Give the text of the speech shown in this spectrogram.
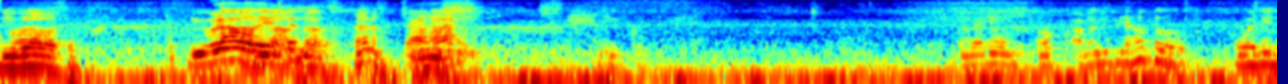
બીવડાવો છે? બીવડાવો એટલે ને. હે ને? હા, આ બધું બેહો તો. ભુવાજીને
